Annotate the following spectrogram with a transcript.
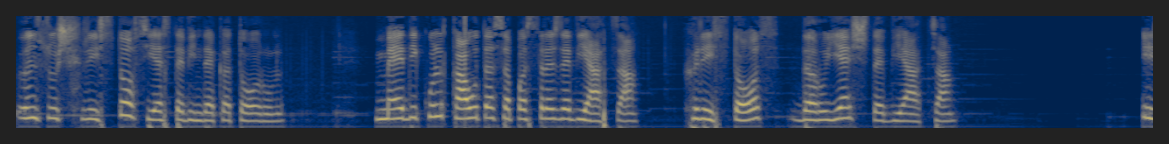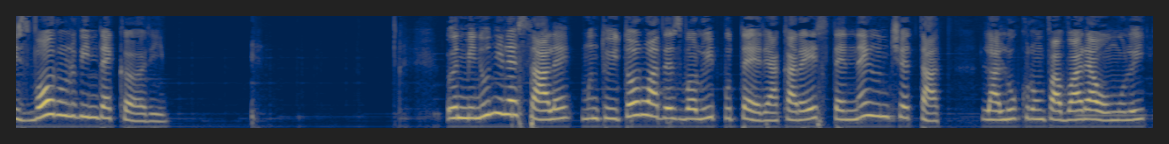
însuși Hristos este vindecătorul. Medicul caută să păstreze viața. Hristos dăruiește viața. Izvorul vindecării În minunile sale, Mântuitorul a dezvăluit puterea care este neîncetat la lucru în favoarea omului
